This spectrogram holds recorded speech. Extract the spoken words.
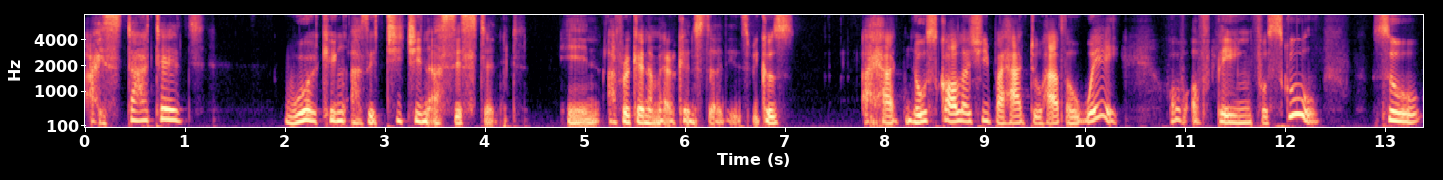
I started working as a teaching assistant in African American studies because I had no scholarship. I had to have a way of, of paying for school. So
